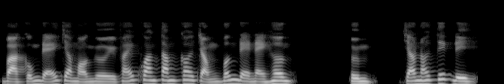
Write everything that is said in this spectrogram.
Và cũng để cho mọi người phải quan tâm coi trọng vấn đề này hơn. Ừm, cháu nói tiếp đi.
